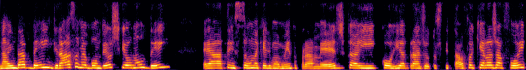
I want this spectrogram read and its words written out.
Ainda bem, graças meu bom Deus, que eu não dei é, atenção naquele momento para a médica e corri atrás de outro hospital. Foi que ela já foi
